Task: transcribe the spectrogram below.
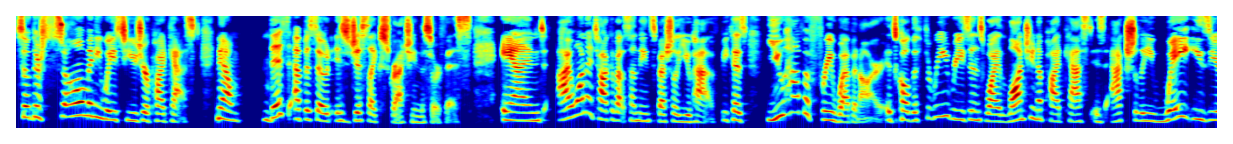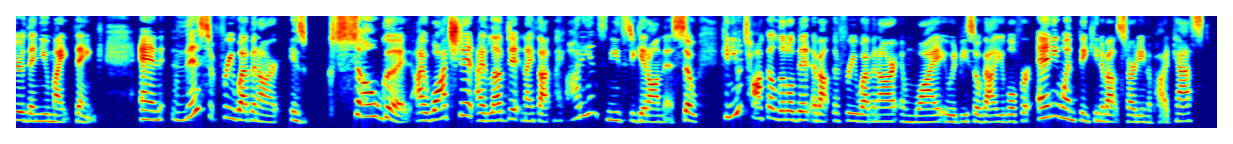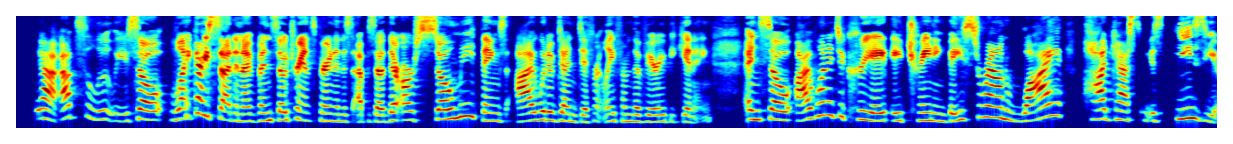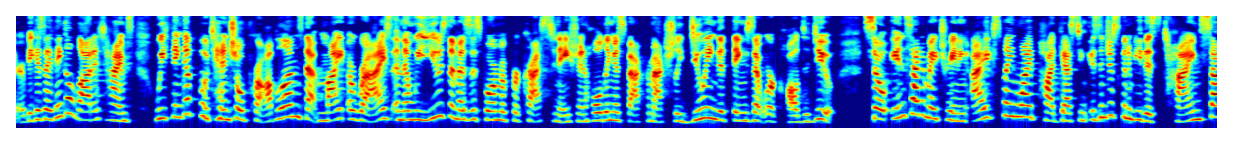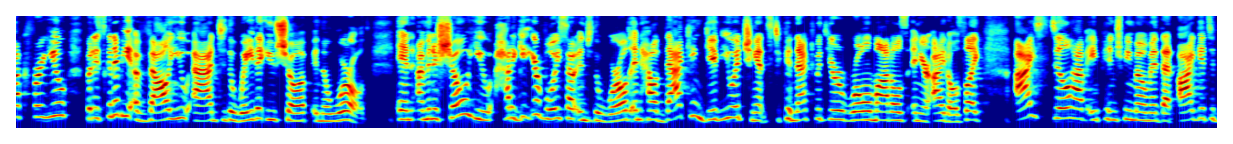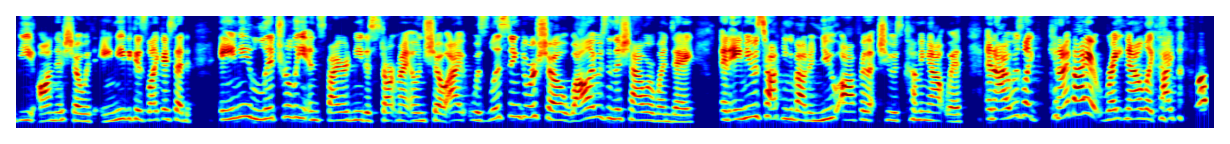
So there's so many ways to use your podcast. Now, this episode is just like scratching the surface. And I want to talk about something special you have because you have a free webinar. It's called the three reasons why launching a podcast is actually way easier than you might think. And this free webinar is so good. I watched it. I loved it. And I thought my audience needs to get on this. So can you talk a little bit about the free webinar and why it would be so valuable for anyone thinking about starting a podcast? Yeah, absolutely. So, like I said, and I've been so transparent in this episode, there are so many things I would have done differently from the very beginning. And so I wanted to create a training based around why podcasting is easier because I think a lot of times we think of potential problems that might arise and then we use them as this form of procrastination, holding us back from actually doing the things that we're called to do. So inside of my training, I explain why podcasting isn't just going to be this time suck for you, but it's going to be a value add to the way that you show up in the world. And I'm going to show you how to get your voice out into the world and how that can give you a chance to connect with your role models and your idols. Like I still have a pinch me moment that I get to be on this show with Amy because like I said, Amy literally inspired me to start my own show. I was listening to her show while I was in the shower one day and Amy was talking about a new offer that she was coming out with. And I was like, can I buy it right now? Like I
